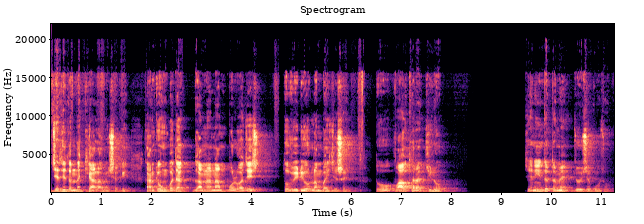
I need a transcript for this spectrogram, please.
જેથી તમને ખ્યાલ આવી શકે. કારણ કે હું બધા ગામના નામ બોલવા જઈશ તો વીડિયો લંબાઈ જશે. તો વાવથરા જિલ્લો, જેની અંદર તમે જોઈ શકો છો.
